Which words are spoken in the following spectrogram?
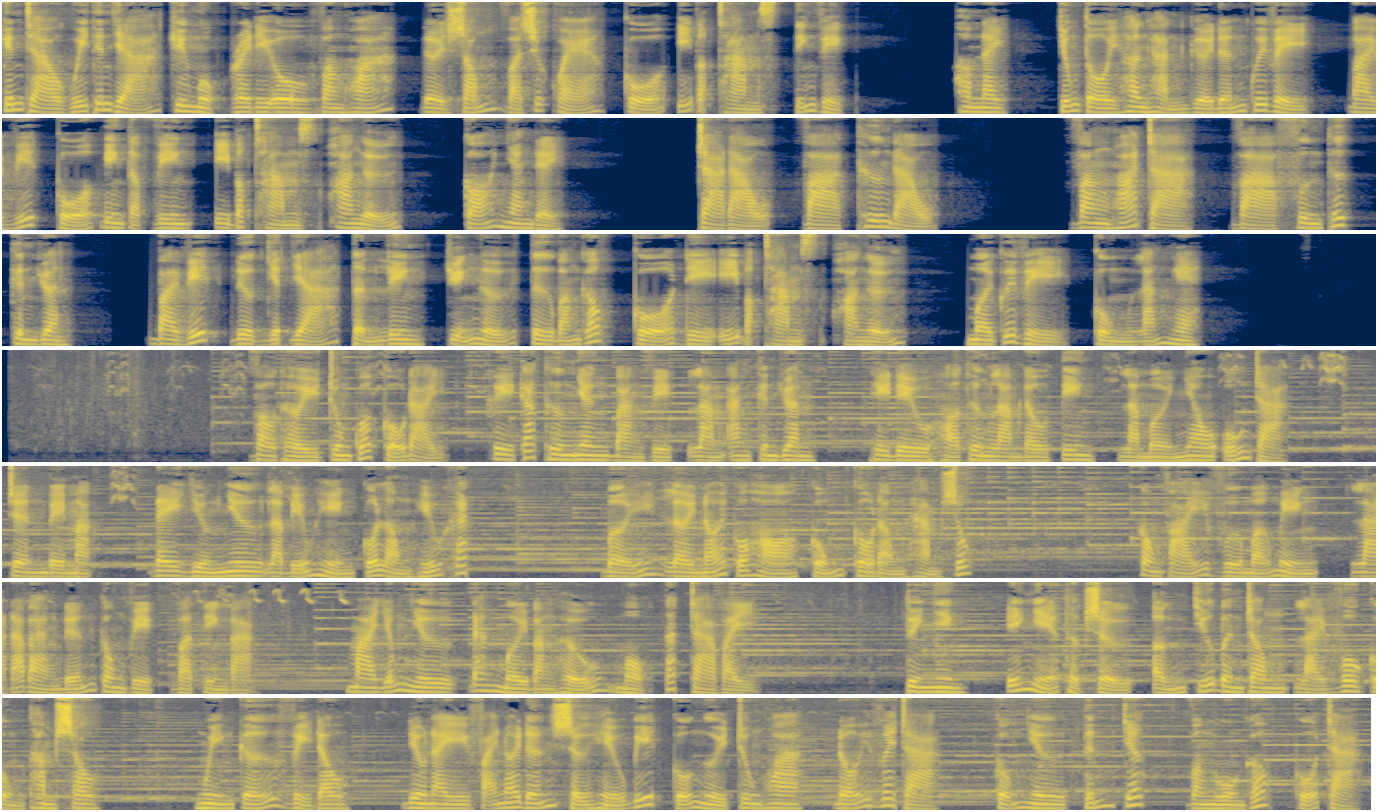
Kính chào quý thính giả chuyên mục Radio Văn hóa, Đời sống và Sức khỏe của Epoch Times tiếng Việt. Hôm nay, chúng tôi hân hạnh gửi đến quý vị bài viết của biên tập viên Epoch Times Hoa ngữ có nhan đề Trà đạo và thương đạo, văn hóa trà và phương thức kinh doanh. Bài viết được dịch giả Tịnh Liên chuyển ngữ từ bản gốc của The Epoch Times Hoa ngữ. Mời quý vị cùng lắng nghe. Vào thời Trung Quốc cổ đại, khi các thương nhân bàn việc làm ăn kinh doanh, thì điều họ thường làm đầu tiên là mời nhau uống trà. Trên bề mặt, đây dường như là biểu hiện của lòng hiếu khách, bởi lời nói của họ cũng cô động hàm súc. Không phải vừa mở miệng là đã bàn đến công việc và tiền bạc, mà giống như đang mời bằng hữu một tách trà vậy. Tuy nhiên, ý nghĩa thực sự ẩn chứa bên trong lại vô cùng thâm sâu nguyên cớ vì đâu? Điều này phải nói đến sự hiểu biết của người trung hoa đối với trà, cũng như tính chất và nguồn gốc của trà.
